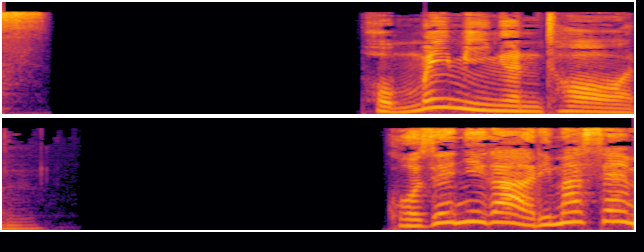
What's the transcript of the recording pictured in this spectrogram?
すผมไม่มีเงินทอน小銭がありません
